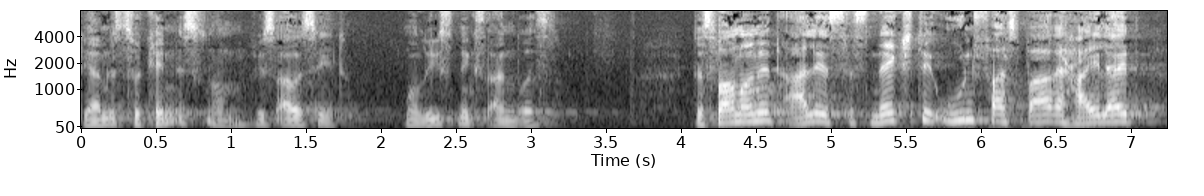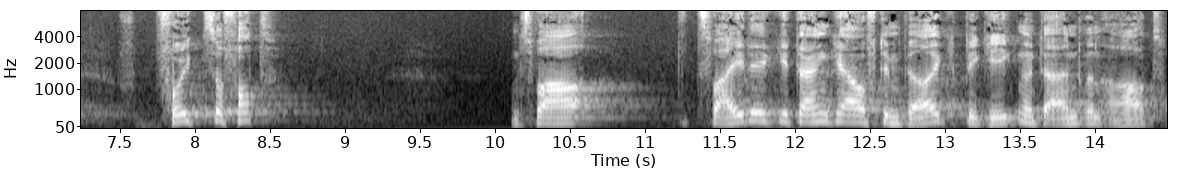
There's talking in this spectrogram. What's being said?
die haben das zur Kenntnis genommen, wie es aussieht. Man liest nichts anderes. Das war noch nicht alles. Das nächste unfassbare Highlight folgt sofort. Und zwar der zweite Gedanke auf dem Berg, Begegnung der anderen Art.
